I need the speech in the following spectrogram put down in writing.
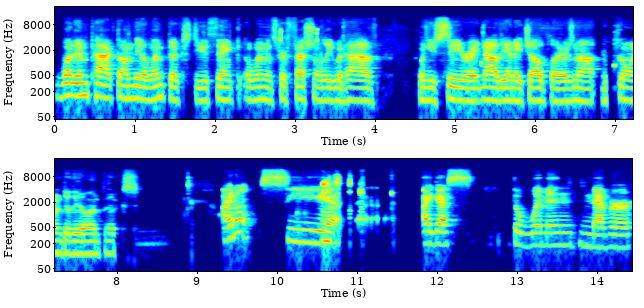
what impact on the Olympics do you think a women's professional league would have when you see right now the NHL players not going to the Olympics? I don't see, I guess, the women never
